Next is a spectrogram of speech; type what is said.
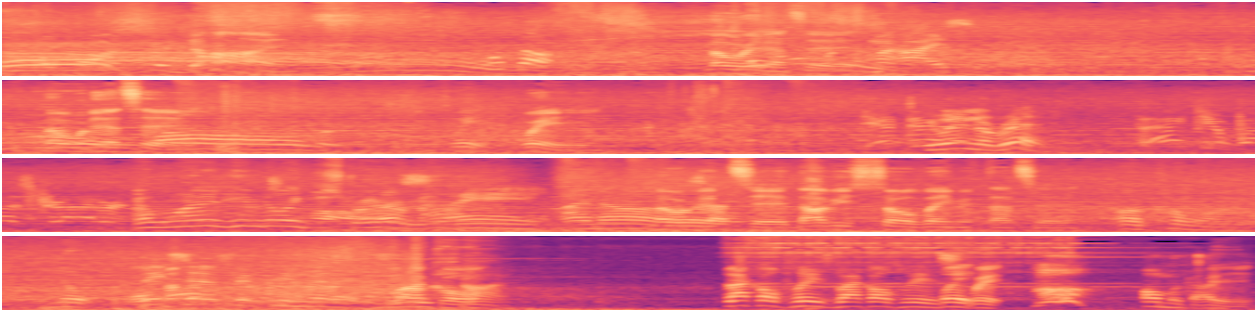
Whoa, the dance. What the? No way, that's it. My eyes. No way, that's it. Oh, Wait, Wait. You he went in the red. Thank you, bus driver. I wanted him to like oh, destroy our That's map. lame. I know. No way, that's it. That'd be so lame if that's it. Oh come on. No. They said 15 minutes. Black no hole. shot. Black hole, please. Black hole, please. Wait. Wait, oh my god. wait,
